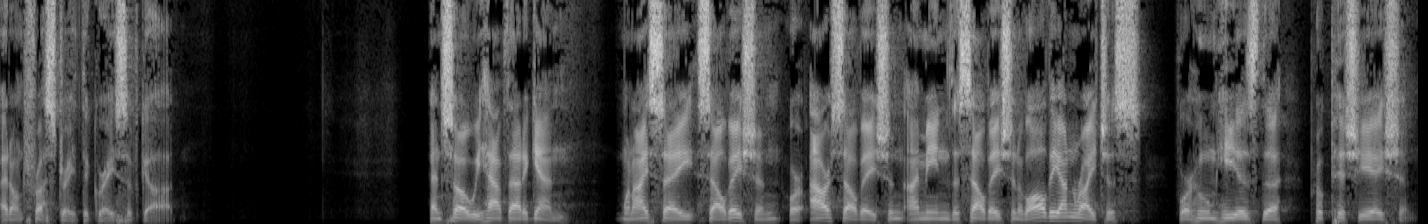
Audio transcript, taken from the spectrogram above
I don't frustrate the grace of God. And so we have that again. When I say salvation or our salvation, I mean the salvation of all the unrighteous for whom he is the propitiation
